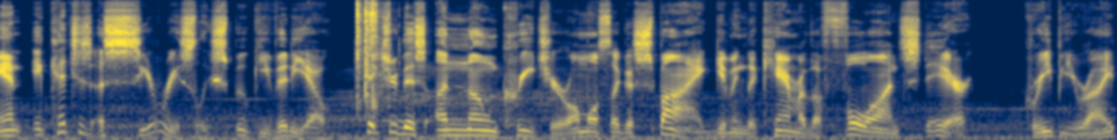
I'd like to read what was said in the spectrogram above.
And it catches a seriously spooky video. Picture this unknown creature, almost like a spy, giving the camera the full-on stare. Creepy, right?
